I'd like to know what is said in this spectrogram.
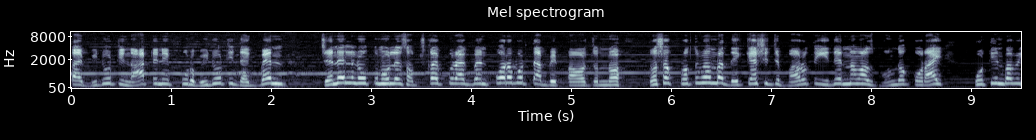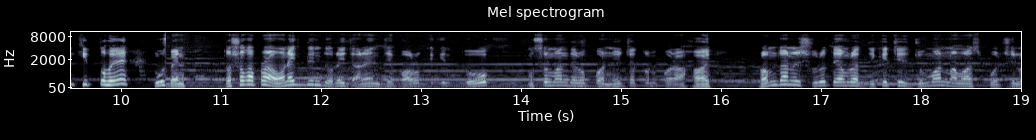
তাই ভিডিওটি না টেনে পুরো ভিডিওটি দেখবেন। চ্যানেলে নতুন হলে সাবস্ক্রাইব করে রাখবেন পরবর্তী আপডেট পাওয়ার জন্য। দর্শক, প্রথমে আমরা দেখে আসি যে ভারতে ঈদের নামাজ বন্ধ করায় কঠিনভাবে ক্ষিপ্ত হয়ে বুঝবেন দর্শক, আপনারা অনেকদিন ধরেই জানেন যে ভারতে কিন্তু মুসলমানদের উপর নির্যাতন করা হয়। রমজানের শুরুতে আমরা দেখেছি জুমার নামাজ পড়ছিল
